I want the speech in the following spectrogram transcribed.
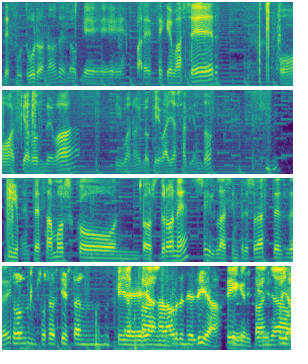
de futuro, ¿no? De lo que parece que va a ser o hacia dónde va y bueno, y lo que vaya saliendo. Y empezamos con los drones y las impresoras 3D. Son cosas que están, Que ya eh, a la orden del día. Sí, que Eh, están esto ya-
